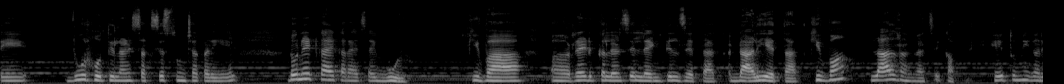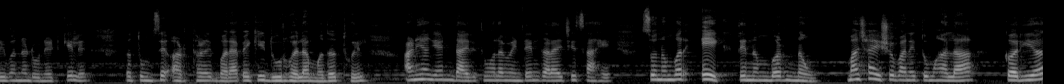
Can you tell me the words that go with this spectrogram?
ते दूर होतील आणि सक्सेस तुमच्याकडे येईल. डोनेट काय करायचं आहे गूळ किंवा रेड कलरचे लेंटिल्स येतात डाळी येतात किंवा लाल रंगाचे कपडे. हे तुम्ही गरिबांना डोनेट केलेत तर तुमचे अडथळे बऱ्यापैकी दूर व्हायला मदत होईल. आणि अगेन डायरी तुम्हाला मेंटेन करायचीच आहे. सो नंबर एक ते नंबर नऊ माझ्या हिशोबाने तुम्हाला career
